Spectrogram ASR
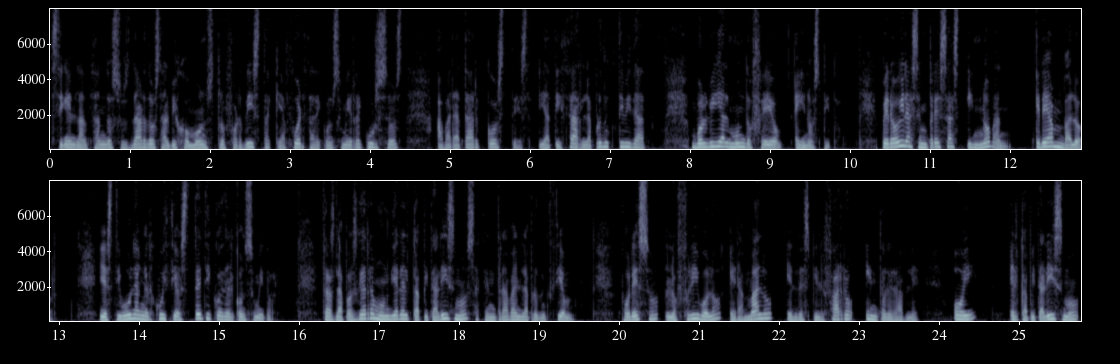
siguen lanzando sus dardos al viejo monstruo fordista que a fuerza de consumir recursos, abaratar costes y atizar la productividad, volvía al mundo feo e inhóspito. Pero hoy las empresas innovan, crean valor y estimulan el juicio estético del consumidor. Tras la posguerra mundial el capitalismo se centraba en la producción. Por eso lo frívolo era malo y el despilfarro intolerable. Hoy el capitalismo,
